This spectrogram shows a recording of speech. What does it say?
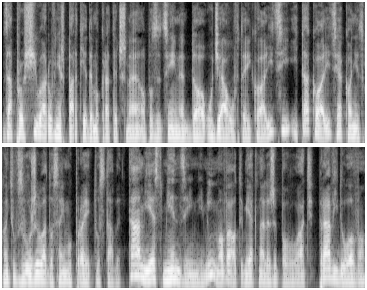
Zaprosiła również partie demokratyczne opozycyjne do udziału w tej koalicji i ta koalicja koniec końców złożyła do Sejmu projekt ustawy. Tam jest między innymi mowa o tym, jak należy powołać prawidłowo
